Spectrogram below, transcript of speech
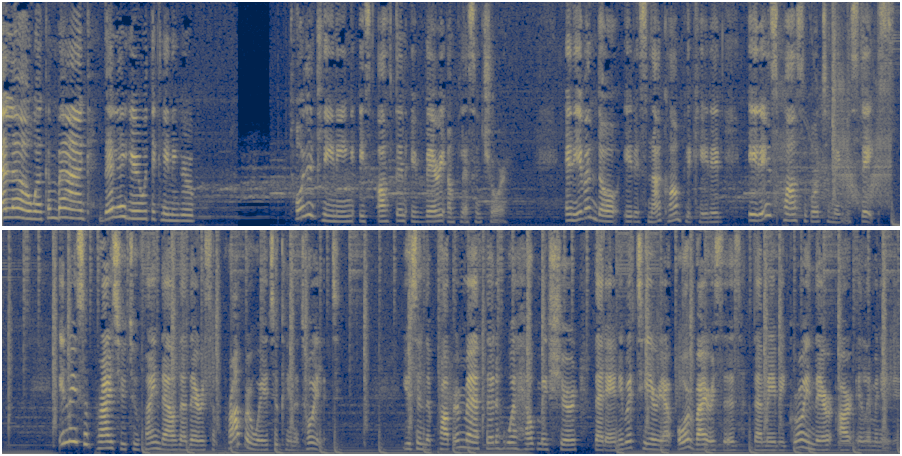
Hello, welcome back. Delia here with the cleaning group. Toilet cleaning is often a very unpleasant chore. And even though it is not complicated, it is possible to make mistakes. It may surprise you to find out that there is a proper way to clean a toilet. Using the proper method will help make sure that any bacteria or viruses that may be growing there are eliminated.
